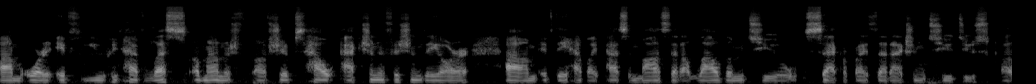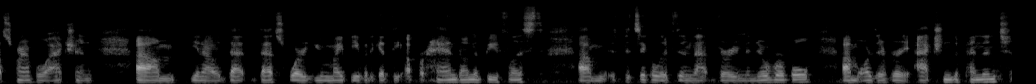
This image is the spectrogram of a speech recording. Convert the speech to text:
um or if you have less amount of, of ships how action efficient they are um, if they have like passive mods that allow them to sacrifice that action to do uh, scramble action um, you know that that's where you might be able to get the upper hand on the beef list um, particularly if they're not very maneuverable um, or they're very action dependent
